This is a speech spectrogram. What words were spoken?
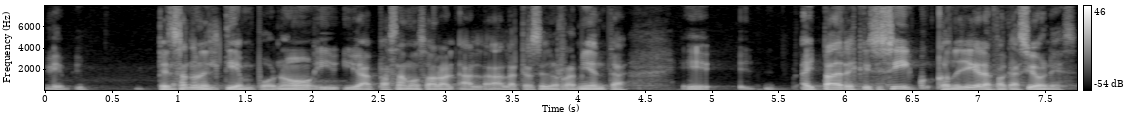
eh, pensando en el tiempo, ¿no? Y, pasamos ahora a la, tercera herramienta. eh, hay padres que dicen, sí, cu- cuando lleguen las vacaciones,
